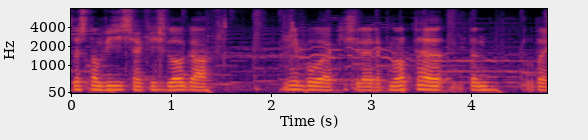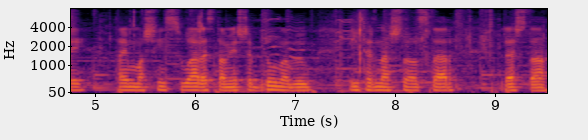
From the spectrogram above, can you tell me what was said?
Zresztą widzicie jakieś loga, nie było jakichś rerek. No te, ten tutaj Time Machine Suarez, tam jeszcze Bruno był International Star, reszta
